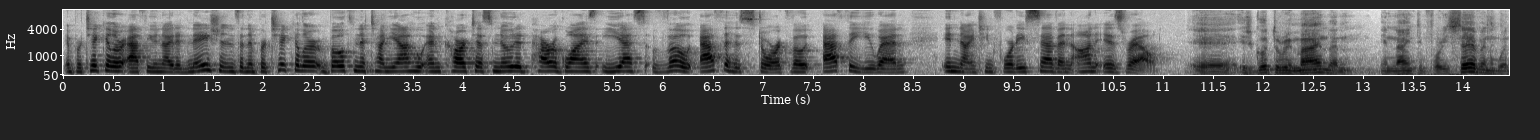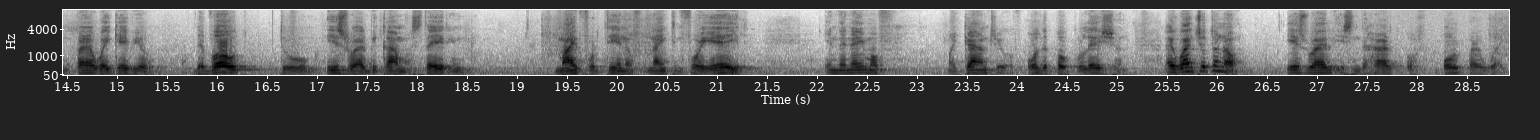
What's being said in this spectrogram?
in particular at the United Nations, and in particular, both Netanyahu and Cartes noted Paraguay's yes vote at the historic vote at the UN in 1947 on Israel. Uh, it's good to remind that in 1947, when Paraguay gave you the vote to Israel become a state in May 14 of 1948, in the name of my country, of all the population, I want you to know Israel is in the heart of all Paraguayans.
